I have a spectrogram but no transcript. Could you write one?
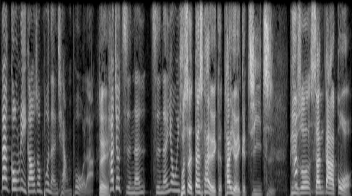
但公立高中不能强迫啦，对，他就只能只能用一些不是，但是他有一个他有一个机制，比如说三大过。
